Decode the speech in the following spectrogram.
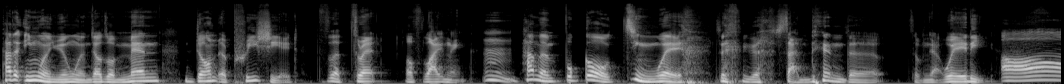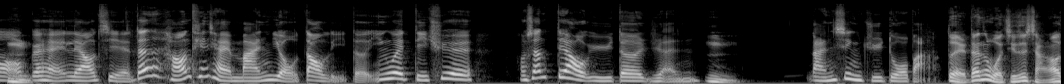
他的英文原文叫做 “Men don't appreciate the threat of lightning”，嗯，他们不够敬畏这个闪电的怎么讲威力。哦、oh,，OK，了解，但是好像听起来也蛮有道理的，因为的确好像钓鱼的人，嗯。男性居多吧？对，但是我其实想要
